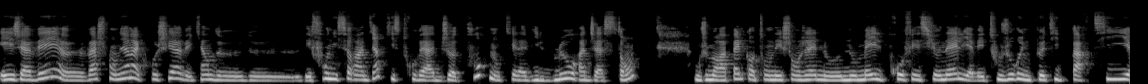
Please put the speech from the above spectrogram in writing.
et j'avais vachement bien accroché avec un de, de, des fournisseurs indiens qui se trouvait à Jodhpur, donc qui est la ville bleue au Rajasthan. Je me rappelle quand on échangeait nos, mails professionnels, il y avait toujours une petite partie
